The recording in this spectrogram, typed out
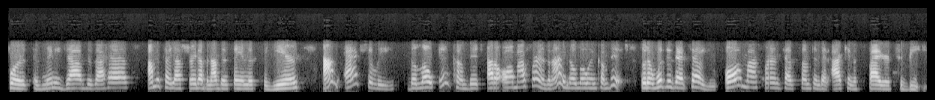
for as, many jobs as I have, I'm gonna tell y'all straight up, and I've been saying this for years. I'm actually the low income bitch out of all my friends, and I ain't no low income bitch. So then, what does that tell you? All my friends have something that I can aspire to be,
